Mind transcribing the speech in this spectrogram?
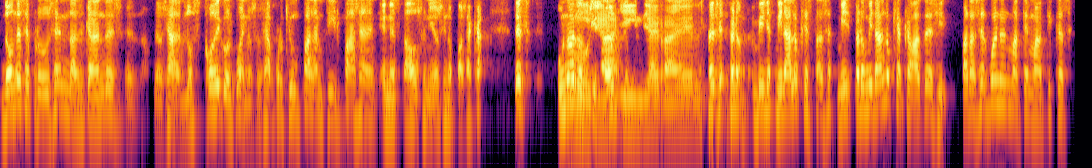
¿dónde se producen las grandes, eh, o sea, los códigos buenos? O sea, porque un Palantir pasa en, Estados Unidos y no pasa acá? Entonces, uno Rusia, de los India, Israel. Pero mira, mira, lo que estás, pero mira lo que acabas de decir. Para ser bueno en matemáticas,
